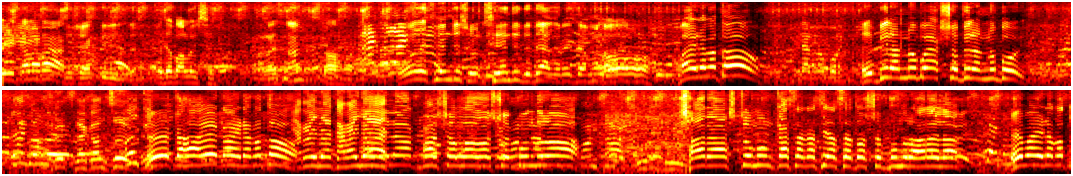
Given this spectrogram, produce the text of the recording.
এই কালারটা দুশো একত্রিশ এটা ভালো হয়েছে ভালো আছে না? হ্যাঁ। ও যে সিএনজি সিএনজি দিতে করেছে আমার। ও ভাই এটা কত? এই বিরানব্বই একশো বিরানব্বই। এ কাহা এ কাহা এটা কত? আড়াই লাখ আড়াই লাখ। আড়াই লাখ মার্শাল্লাহ দর্শক বন্ধুরা। সাড়ে আষ্ট কাছাকাছি আছে দর্শক বন্ধুরা আড়াই লাখ। এ ভাই এটা কত?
